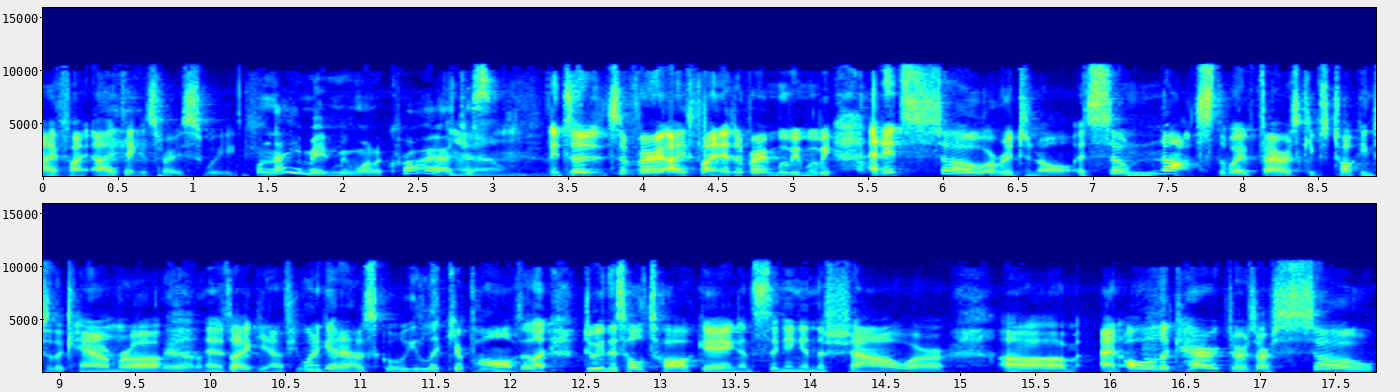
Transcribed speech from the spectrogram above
I find I think it's very sweet. Well, now you made me want to cry. I just it's a it's a very I find it's a very movie movie and it's so original. It's so nuts the way Ferris keeps talking to the camera Yeah. and it's like you know if you want to get out of school you lick your palms and like doing this whole talking and singing in the shower um, and all the characters are so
